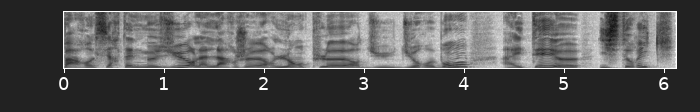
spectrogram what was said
par certaines mesures, la largeur, l'ampleur du, rebond a été euh, historique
